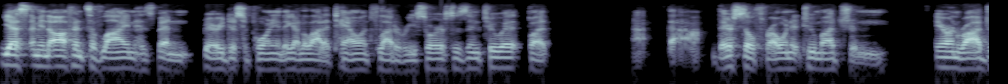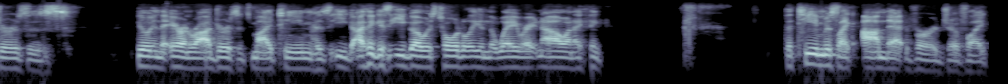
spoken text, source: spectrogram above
yes, I mean the offensive line has been very disappointing. They got a lot of talent, a lot of resources into it, but uh, they're still throwing it too much. And Aaron Rodgers is doing the Aaron Rodgers. It's my team. His ego, I think his ego is totally in the way right now, and I think the team is like on that verge of like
